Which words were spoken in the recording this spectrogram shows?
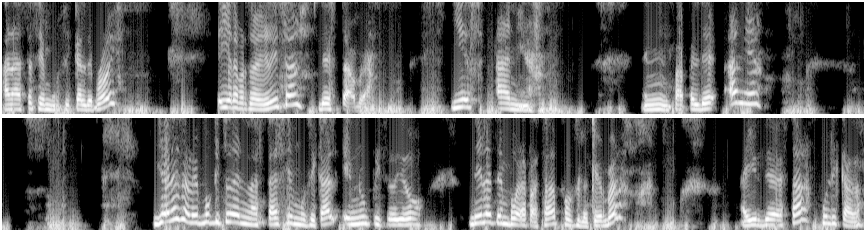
Anastasia Musical de Broy. Ella es la protagonista de esta obra. Y es Anya. En el papel de Anya. Ya les hablé un poquito de Anastasia Musical en un episodio de la temporada pasada, por si lo quieren ver. Ahí debe estar publicado.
